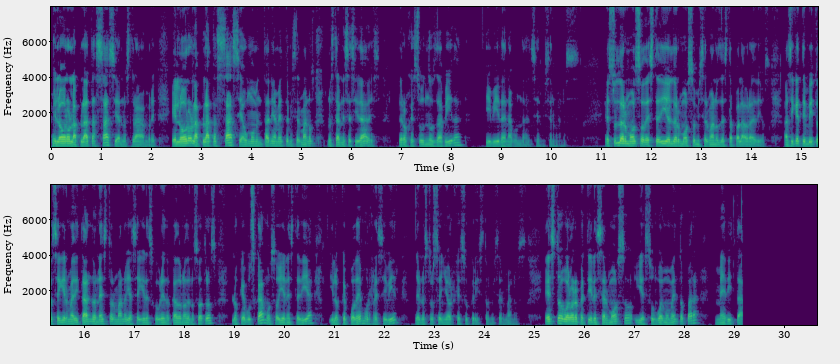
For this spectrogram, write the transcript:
el oro, la plata sacia nuestra hambre. El oro, la plata sacia aún momentáneamente, mis hermanos, nuestras necesidades. Pero Jesús nos da vida y vida en abundancia, mis hermanos. Esto es lo hermoso de este día, es lo hermoso, mis hermanos, de esta palabra de Dios. Así que te invito a seguir meditando en esto, hermano, y a seguir descubriendo cada uno de nosotros lo que buscamos hoy en este día y lo que podemos recibir de nuestro Señor Jesucristo, mis hermanos. Esto, vuelvo a repetir, es hermoso y es un buen momento para meditar.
